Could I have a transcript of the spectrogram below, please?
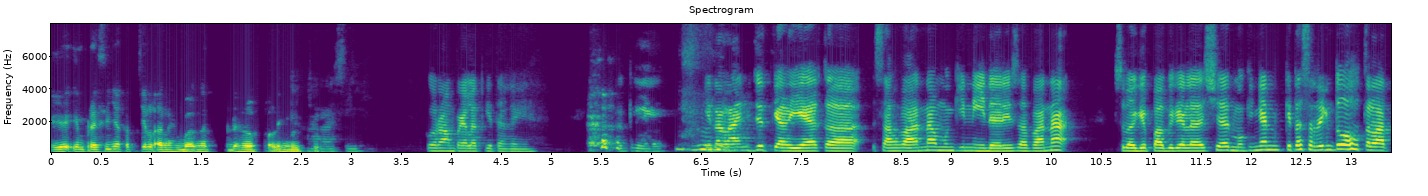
Iya, impresinya kecil aneh banget, padahal paling lucu. Kurang pelet kita kayaknya. Oke, kita lanjut kali ya ke Savana mungkin nih. Dari Savana sebagai public relation mungkin kan kita sering tuh telat.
